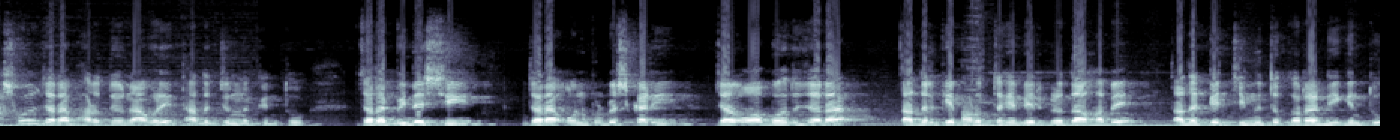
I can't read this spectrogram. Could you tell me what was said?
আসল যারা ভারতীয় নাগরিক, তাদের জন্য কিন্তু যারা বিদেশি, যারা অনুপ্রবেশকারী, যারা অবৈধ যারা, তাদেরকে ভারত থেকে বের করে দেওয়া হবে। তাদেরকে চিহ্নিত করারই কিন্তু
